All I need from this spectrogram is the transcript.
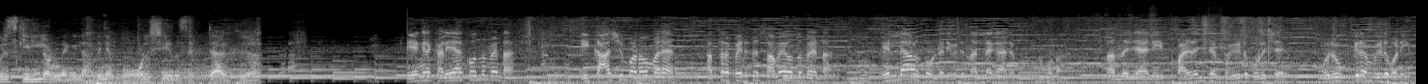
ഒരു സ്കില്ലുണ്ടെങ്കിൽ അതിനെ പോളിഷ് ചെയ്ത് സെറ്റ് ആക്കുക എങ്ങനെ കളിയാക്കൊന്നും വേണ്ട. ഈ കാശും പണവും വരാൻ അത്ര പെരുത്ത സമയമൊന്നും വേണ്ട. എല്ലാവർക്കും ഉണ്ടടി ഒരു നല്ല കാലം അന്ന് ഞാൻ ഈ പഴഞ്ചൻ വീട് പൊളിച്ച് ഒരു ഉഗ്രം വീട് പണിയും.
